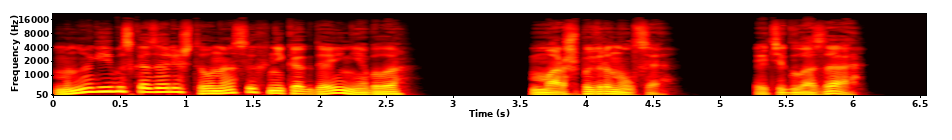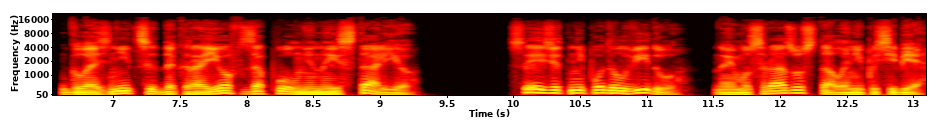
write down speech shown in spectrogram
Многие бы сказали, что у нас их никогда и не было. Марш повернулся. Эти глаза, глазницы до краев, заполненные сталью. Сейзит не подал виду, но ему сразу стало не по себе.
